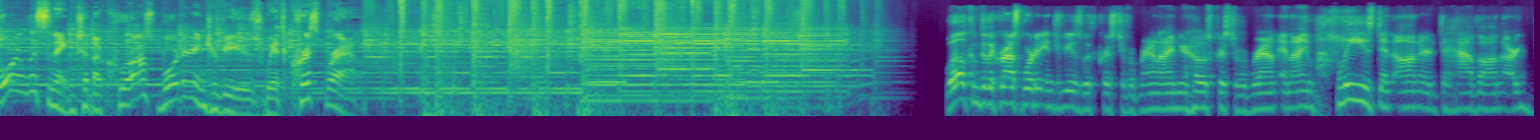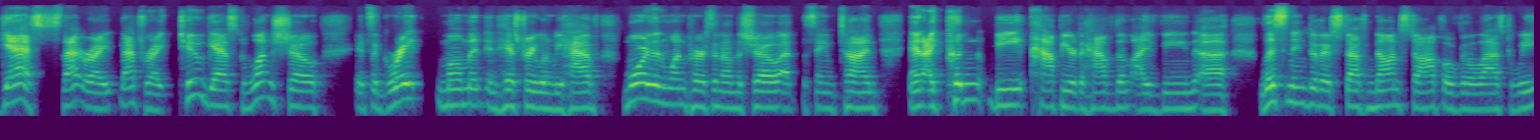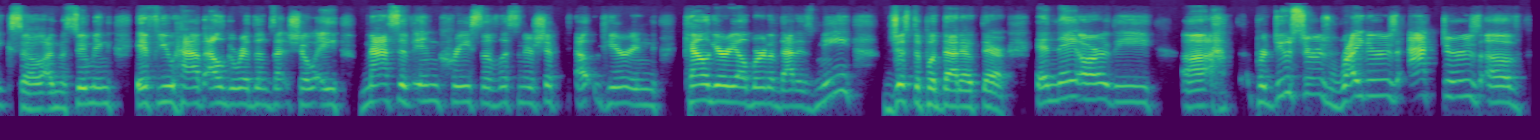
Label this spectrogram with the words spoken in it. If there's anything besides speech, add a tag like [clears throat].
You're listening to the Cross Border Interviews with Chris Brown. Welcome to the Cross Border Interviews with Christopher Brown. I'm your host, Christopher Brown, and I'm pleased and honored to have on our guests. That right, that's right, two guests, one show. It's a great moment in history when we have more than one person on the show at the same time, and I couldn't be happier to have them. I've been uh, listening to their stuff nonstop over the last week, so I'm assuming if you have algorithms that show a massive increase of listenership out here in Calgary, Alberta, that is me just to put that out there. And they are the uh, producers, writers, actors of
